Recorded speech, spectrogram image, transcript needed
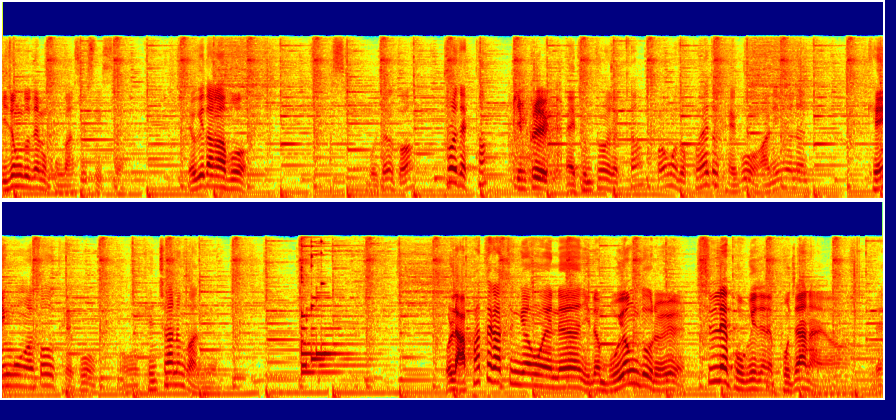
이 정도 되면 공간 쓸 수 있어요. 여기다가 뭐 뭐죠 그거 프로젝터? 빔 프로젝트. 네, 빔 프로젝터 그런 거 놓고 해도 되고 아니면은 개인 공간 써도 되고 어, 괜찮은 것 같네요. 원래 아파트 같은 경우에는 이런 모형도를 실내 보기 전에 보잖아요. 근데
